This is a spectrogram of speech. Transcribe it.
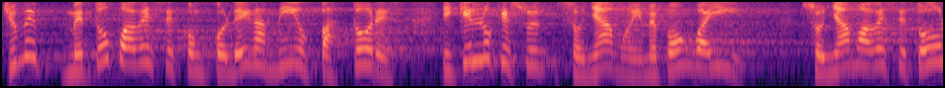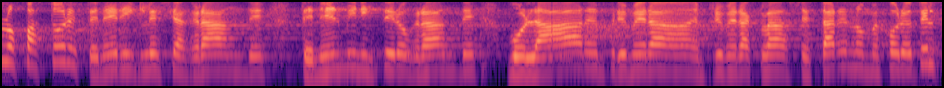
Yo me, topo a veces con colegas míos, pastores, y ¿qué es lo que soñamos? Y me pongo ahí. Soñamos a veces todos los pastores tener iglesias grandes, tener ministerios grandes, volar en primera, en primera clase, estar en los mejores hoteles.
